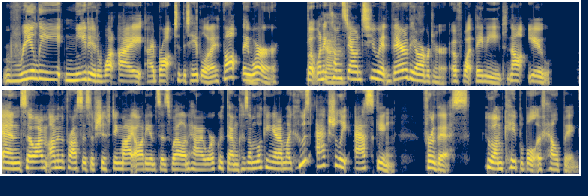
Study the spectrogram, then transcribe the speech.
really needed what I I brought to the table and I thought they mm. were. But when yeah. it comes down to it, they're the arbiter of what they need, not you. And so I'm I'm in the process of shifting my audience as well and how I work with them because I'm looking at I'm like who's actually asking for this? Who I'm capable of helping.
